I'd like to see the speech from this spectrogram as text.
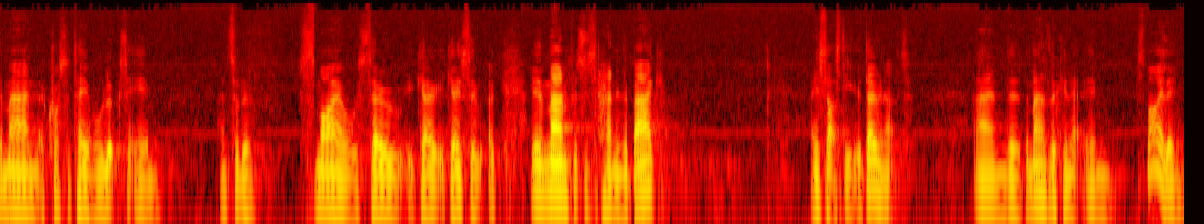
The man across the table looks at him and sort of smiles. So he, go, goes, so, okay. the man puts his hand in the bag, and he starts to eat the donut. And uh, the man's looking at him, smiling.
